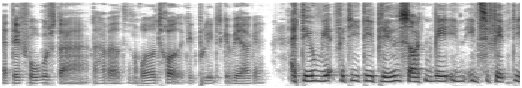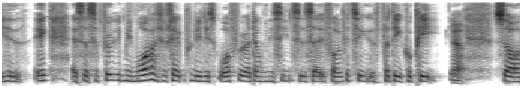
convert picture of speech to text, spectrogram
at det fokus, der, der har været den røde tråd i dit politiske virke? At det er jo mere, fordi det er blevet sådan ved en, en tilfældighed. Ikke? Altså selvfølgelig, min mor var socialpolitisk ordfører, da hun i sin tid sad i Folketinget for DKP. Ikke? Ja. Så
